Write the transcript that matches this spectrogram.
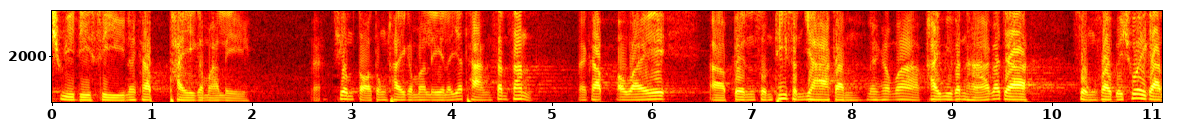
HVDC นะครับ ไทยกับมาเลนะเชื่อมต่อตรงไทยกับมาเลระยะทางสั้น ๆ นะครับ เอาไว้เป็นสนธิสัญญากันนะครับ ว่าใครมีปัญหาก็จะส่งไฟไปช่วยกัน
